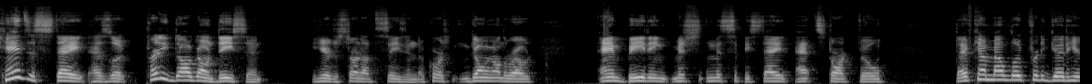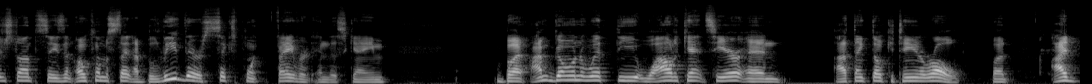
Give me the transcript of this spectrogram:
Kansas State has looked pretty doggone decent here to start out the season. Of course, going on the road and beating Mississippi State at Starkville. They've come out look pretty good here to start the season. Oklahoma State, I believe they're a six point favorite in this game. But I'm going with the Wildcats here, and I think they'll continue to roll. But I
